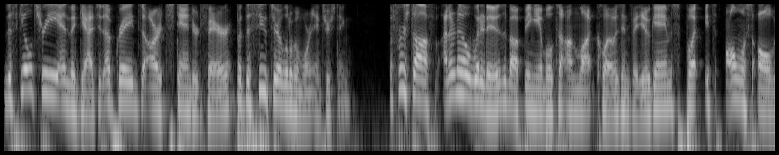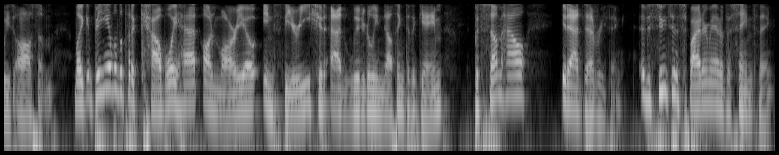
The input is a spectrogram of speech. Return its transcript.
The skill tree and the gadget upgrades are standard fare, but the suits are a little bit more interesting. First off, I don't know what it is about being able to unlock clothes in video games, but it's almost always awesome. Like, being able to put a cowboy hat on Mario, in theory, should add literally nothing to the game, but somehow it adds everything. The suits in Spider Man are the same thing.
